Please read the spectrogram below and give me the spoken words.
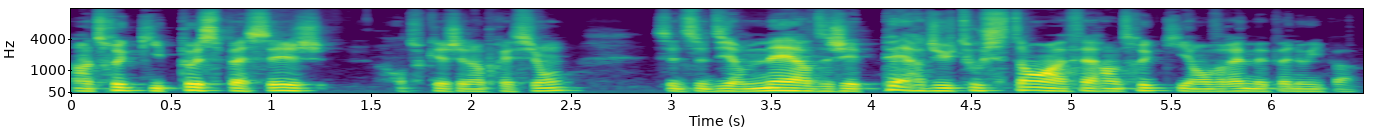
un truc qui peut se passer, en tout cas j'ai l'impression, c'est de se dire, merde, j'ai perdu tout ce temps à faire un truc qui en vrai m'épanouit pas.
